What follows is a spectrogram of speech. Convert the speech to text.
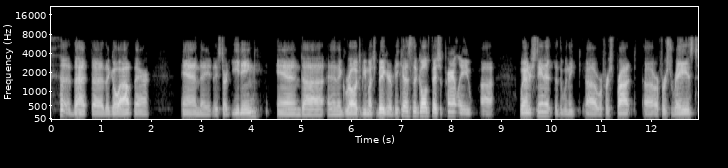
that uh, that go out there and they, they start eating and uh, and then they grow to be much bigger because the goldfish apparently uh, we understand it that when they were first brought or first raised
